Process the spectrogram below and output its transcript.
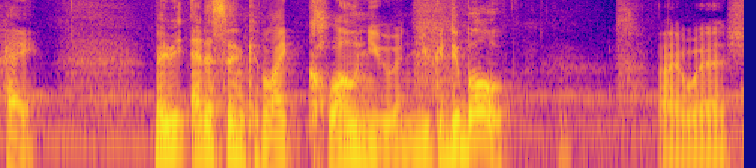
Hey, maybe Edison can like clone you and you could do both. I wish.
